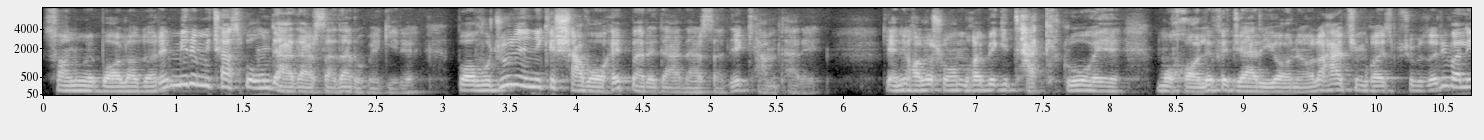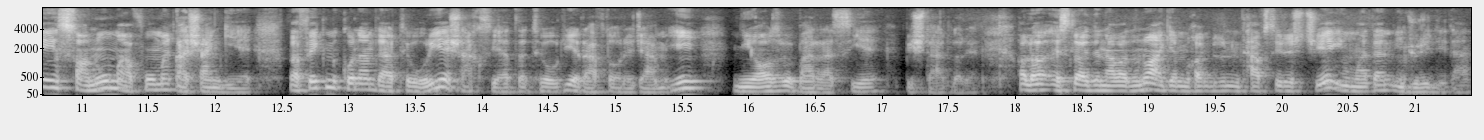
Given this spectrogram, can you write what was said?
سانوی بالا داره میره میچسبه اون 10 درصده رو بگیره. با وجود اینی که شواهد برای 10 درصده کمتره. یعنی حالا شما می‌خوای بگی تکرو مخالف جریانه حالا هر چی می‌خوای اسمشو بذاری ولی این سانو مفهوم قشنگیه. و فکر می‌کنم در تئوری شخصیت و تئوری رفتار جمعی نیاز به بررسی بیشتر داره. حالا اسلاید 99 اگه می‌خوایم بدونین تفسیرش چیه این اومدن اینجوری دیدن.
